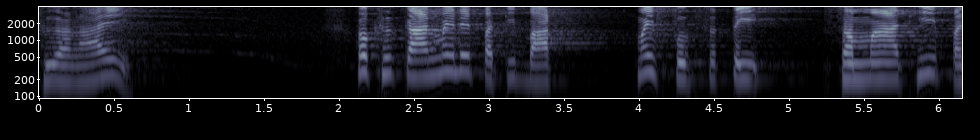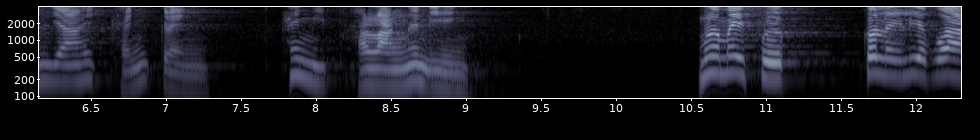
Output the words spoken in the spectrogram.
คืออะไร ก็คือการไม่ได้ปฏิบัติ ไม่ฝึกสติสมาธิปัญญาให้แข็งแกร่ง ให้มีพลังนั่นเอง เมื่อไม่ฝึก ก็เลยเรียกว่า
